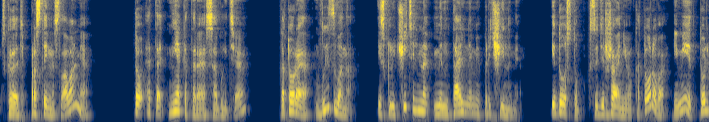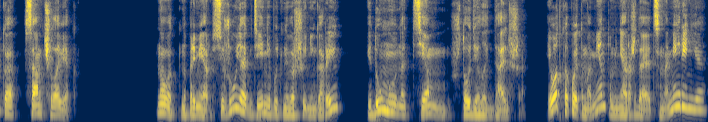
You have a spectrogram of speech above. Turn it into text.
сказать простыми словами, то это некоторое событие, которое вызвано исключительно ментальными причинами, и доступ к содержанию которого имеет только сам человек. Ну вот, например, сижу я где-нибудь на вершине горы и думаю над тем, что делать дальше. И вот в какой-то момент у меня рождается намерение,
